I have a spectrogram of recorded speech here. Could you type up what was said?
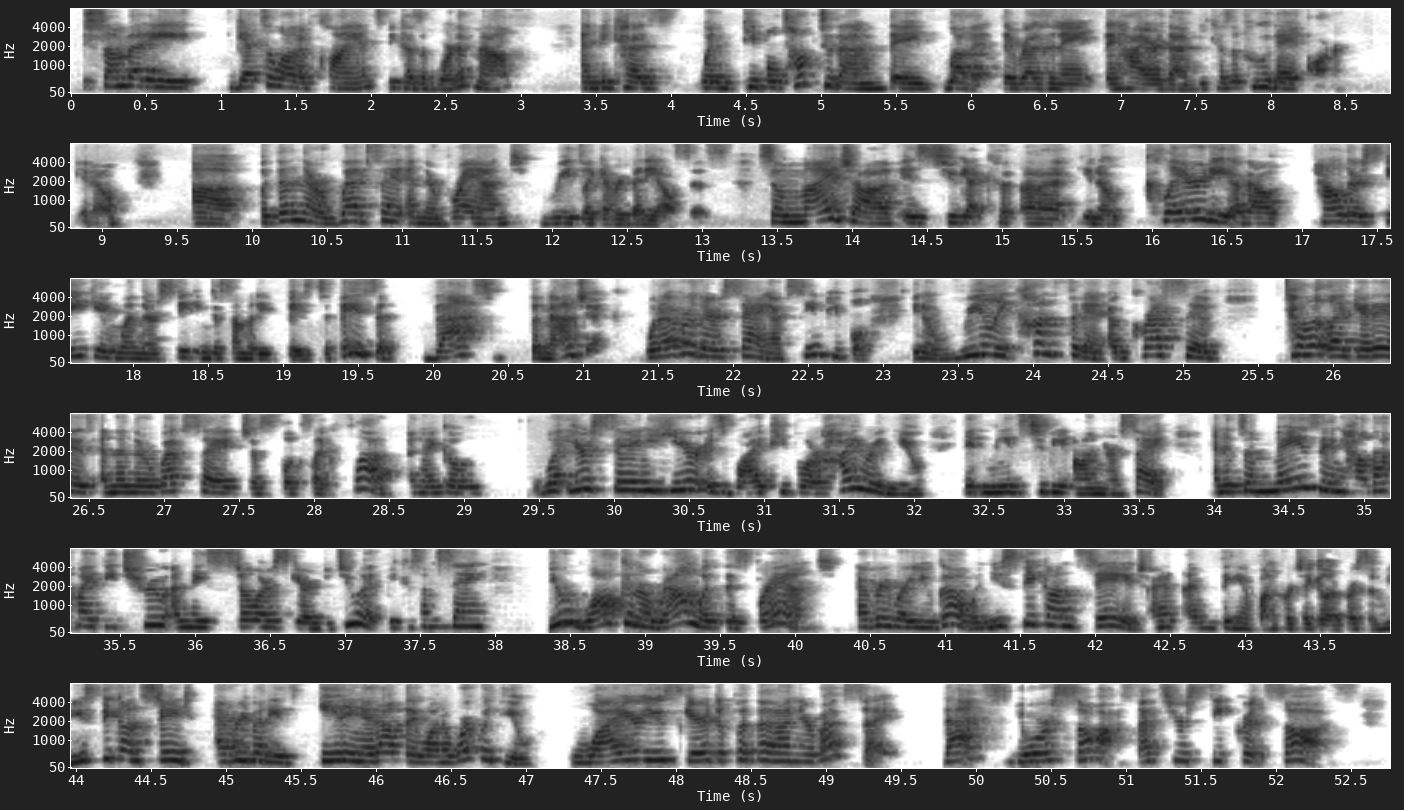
somebody gets a lot of clients because of word of mouth and because when people talk to them they love it. They resonate. They hire them because of who they are you know? Uh, but then their website and their brand reads like everybody else's. So my job is to get uh, you know clarity about how they're speaking when they're speaking to somebody face to face. And that's the magic. Whatever they're saying, I've seen people, you know, really confident, aggressive, tell it like it is. And then their website just looks like fluff. And I go, what you're saying here is why people are hiring you. It needs to be on your site. And it's amazing how that might be true and they still are scared to do it because I'm saying you're walking around with this brand everywhere you go. When you speak on stage, I, am thinking of one particular person. When you speak on stage, everybody's eating it up. They want to work with you. Why are you scared to put that on your website? That's your sauce. That's your secret sauce.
